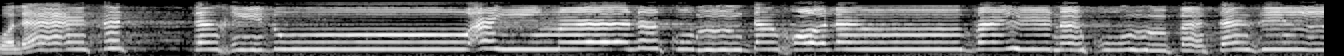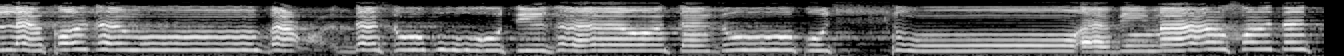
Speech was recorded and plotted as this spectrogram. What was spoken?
ولا تتخذوا أيمانكم دخلا بينكم فتزل قدم بعد ثبوتها وتذوقوا السوء بما صددتم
